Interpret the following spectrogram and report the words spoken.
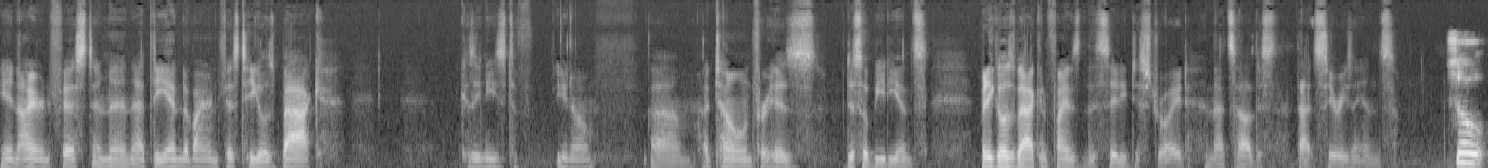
in Iron Fist, and then at the end of Iron Fist, he goes back because he needs to, you know, um, atone for his disobedience. But he goes back and finds the city destroyed, and that's how this that series ends. So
